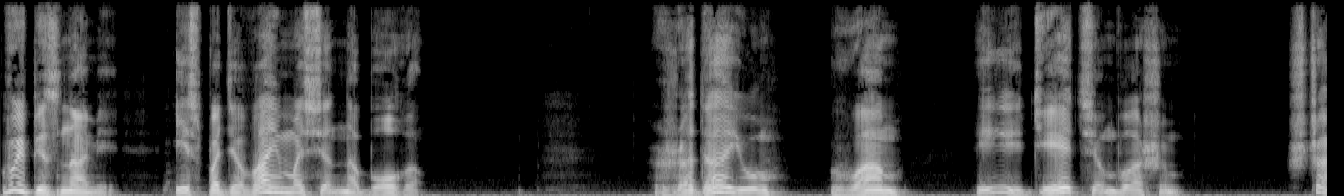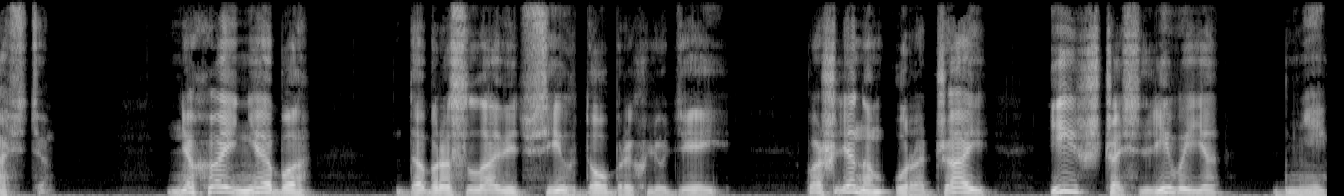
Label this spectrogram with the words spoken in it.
Выпі з намі, і спадзяваймася на Бога. Жадаю вам і дзецям вашим шчасця. Няхай неба добраславіць всіх добрых людзей, пашле нам ураджай і шчаслівыя дні.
